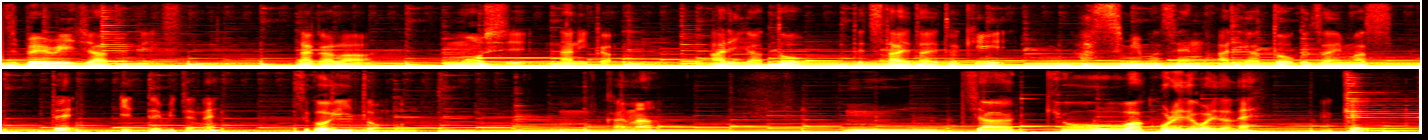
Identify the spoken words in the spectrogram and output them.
It's very Japanese だからもし何かありがとうって伝えたいときあすみませんありがとうございますって言ってみてね。すごいいいと思う。うんかな。うんじゃあ今日はこれで終わりだね。OK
